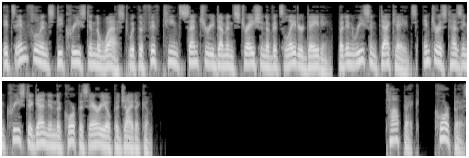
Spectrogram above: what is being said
Its influence decreased in the West with the 15th-century demonstration of its later dating, but in recent decades, interest has increased again in the Corpus Areopagiticum. Corpus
